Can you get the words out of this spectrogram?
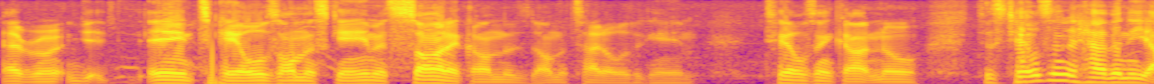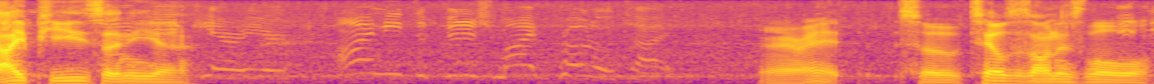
Everyone, it ain't Tails on this game. It's Sonic on the on the title of the game. Tails ain't got no. Does Tails have any IPs? Any uh? All right. So Tails is on his little.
